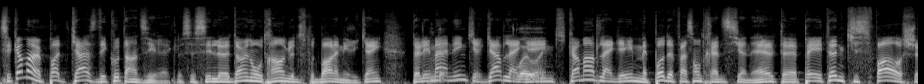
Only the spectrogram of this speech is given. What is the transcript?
c'est comme un podcast d'écoute en direct. là. C'est, c'est le, d'un autre angle du football américain. T'as les Manning qui regardent la Ouais, game, ouais. qui commentent la game, mais pas de façon traditionnelle. T'as Peyton qui se fâche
